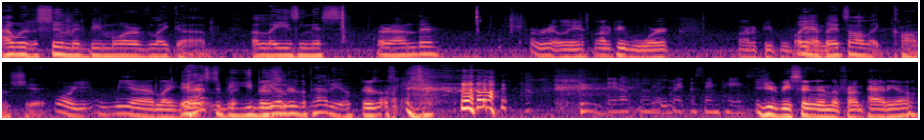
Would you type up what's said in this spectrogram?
I would assume it'd be more of like a, a laziness around there. Really, a lot of people work. A lot of people. Oh yeah, but it's all like calm shit. Oh yeah, like It has to be. You'd be under the patio. There's They don't move at quite the same pace. you'd be sitting in the front patio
